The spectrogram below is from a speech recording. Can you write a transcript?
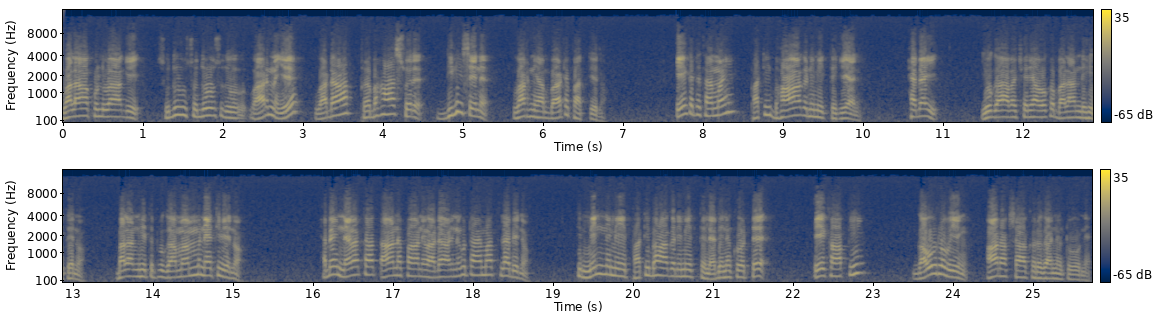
වලාකුළු වාගේ සුදු සුදු සුදු වර්ණය වඩා ප්‍රභාස්වර දිලිසෙන වර්ණයක් බාටපත් වෙනවා. ඒකට තමයි පටිභාග නිමිත්ත කියන්නේ. හැබැයි යෝගාවචරය ඕක බලන්න හිතෙනවා. බලන්න හිතපු ගමන්ම නැති වෙනවා. හැබැයි නැවතත් ආනපානේ වඩාලිනකොට ආයමත් ලැබෙනවා. ඉතින් මෙන්න මේ පටිභාග නිමිත්ත ලැබෙනකොට ඒක අපි ගෞරවයෙන් ආරක්ෂා කරගන්නට ඕනේ.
